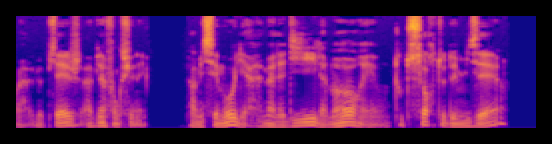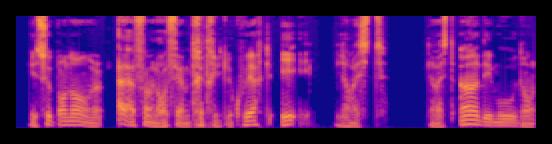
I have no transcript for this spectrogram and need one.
Voilà, le piège a bien fonctionné. Parmi ces mots, il y a la maladie, la mort et toutes sortes de misères. Et cependant, à la fin, elle referme très très vite le couvercle et il en reste. Il en reste un des mots dans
